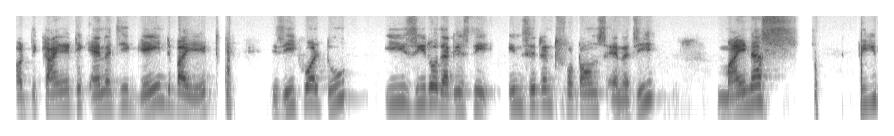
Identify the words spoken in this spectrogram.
or the kinetic energy gained by it is equal to E0, that is the incident photons energy, minus the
